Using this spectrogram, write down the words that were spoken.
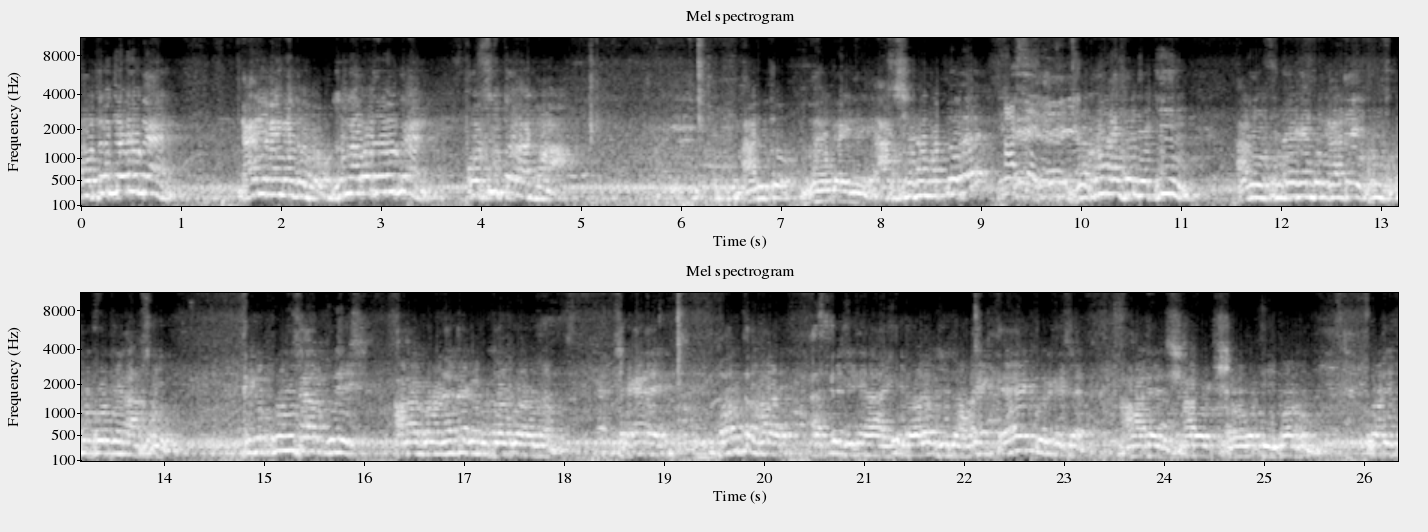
মতন ঢুকেন গাড়ি ভেঙে দেবো। দুর্গাবাজে ঢুকেন প্রস্তুত রাখব না। আমি তো ভয় পাই নাই। আসছে না মতলবে যখন এসে দেখি আমি সুন্দরকান্তের ঘাটে পুলিশ করতে নামছি। কিন্তু পুলিশ আর পুলিশ আমার কোনো নেতাকে দল করার সেখানে বলতে হয়। আজকে যিনি এই দলের জন্য অনেক ত্যাগ করে গেছেন আমাদের সাবেক সভাপতি মরহুম প্রদীপ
